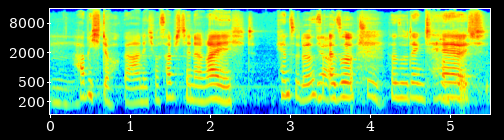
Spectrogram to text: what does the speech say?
mhm. habe ich doch gar nicht. Was habe ich denn erreicht? Kennst du das? Ja, also, also denkt, hä, ich,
